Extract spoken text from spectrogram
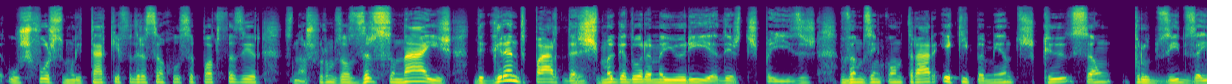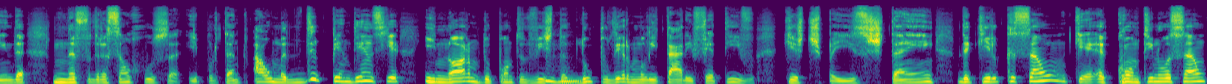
a, o esforço militar que a Federação Russa pode fazer. Se nós formos aos arsenais de grande parte da esmagadora maioria destes países, vamos encontrar equipamentos que são produzidos ainda na Federação Russa e, portanto, há uma dependência enorme do ponto de vista uhum. do poder militar efetivo que estes países têm daquilo que são que é a continuação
